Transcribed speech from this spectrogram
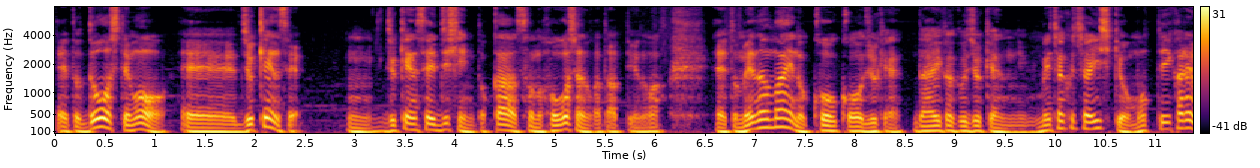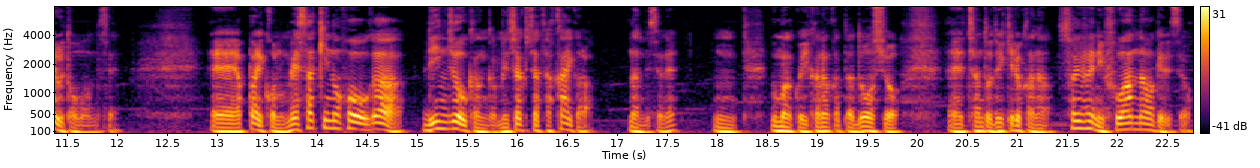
えっ、ー、と、どうしても、えー、受験生、うん、受験生自身とか、その保護者の方っていうのは、えっ、ー、と、目の前の高校受験、大学受験にめちゃくちゃ意識を持っていかれると思うんですね。えー、やっぱりこの目先の方が臨場感がめちゃくちゃ高いからなんですよね。うん。うまくいかなかったらどうしよう。えー、ちゃんとできるかな。そういうふうに不安なわけですよ。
